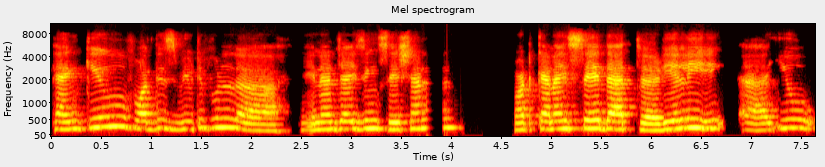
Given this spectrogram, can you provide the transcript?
Thank you for this beautiful, uh, energizing session. What can I say that uh, really uh, you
